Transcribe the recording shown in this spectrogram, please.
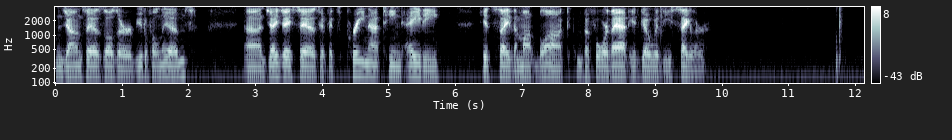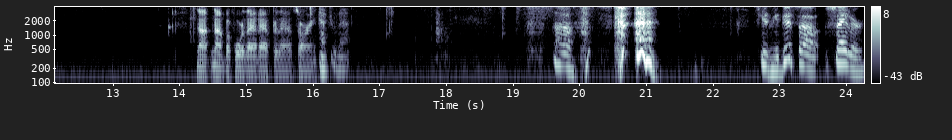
And John says those are beautiful nibs. Uh, JJ says if it's pre 1980, he'd say the Mont Blanc. Before that, he'd go with the Sailor. Not not before that. After that, sorry. after that. Uh, excuse me. This uh, sailor,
